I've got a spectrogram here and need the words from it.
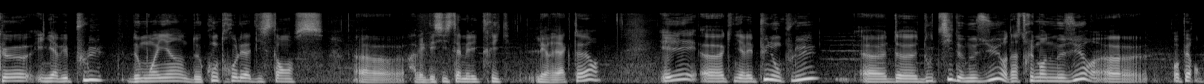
qu'il n'y avait plus de moyens de contrôler à distance euh, avec des systèmes électriques les réacteurs, et euh, qu'il n'y avait plus non plus d'outils de, mesure, d'instruments de mesure opérants.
